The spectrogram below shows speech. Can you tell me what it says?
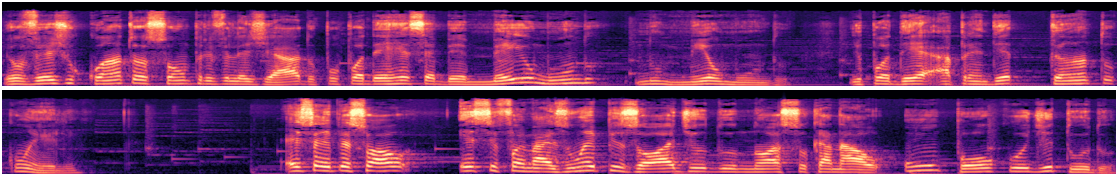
eu vejo quanto eu sou um privilegiado por poder receber meio mundo no meu mundo e poder aprender tanto com ele. É isso aí, pessoal. Esse foi mais um episódio do nosso canal Um Pouco de Tudo.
